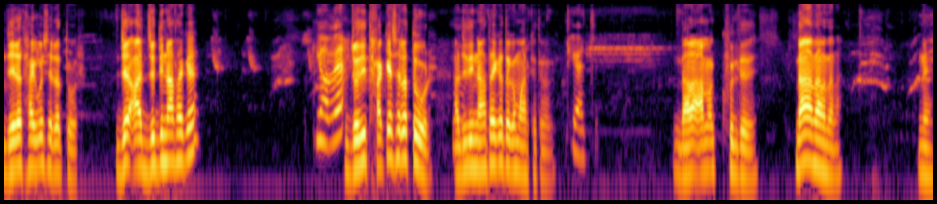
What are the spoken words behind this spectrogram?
যেটা থাকবে সেটা তোর। যে আর যদি না থাকে কি হবে? যদি থাকে সেটা তোর আর যদি না থাকে তোকে মার খেতে হবে। ঠিক আছে। দাঁড়া আমাকে খুলতে দে। দাঁড়া দাঁড়া দাঁড়া। নে।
